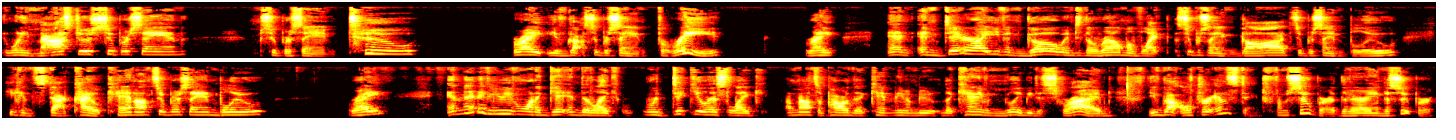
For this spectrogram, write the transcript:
when he masters Super Saiyan, Super Saiyan two, right? You've got Super Saiyan three, right? and and dare I even go into the realm of like Super Saiyan God, Super Saiyan Blue. He can stack Kaioken on Super Saiyan Blue, right? And then if you even want to get into like ridiculous like amounts of power that can't even be that can't even really be described, you've got Ultra Instinct from Super at the very end of Super.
